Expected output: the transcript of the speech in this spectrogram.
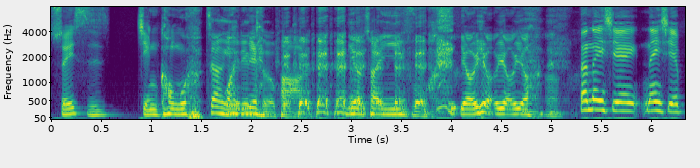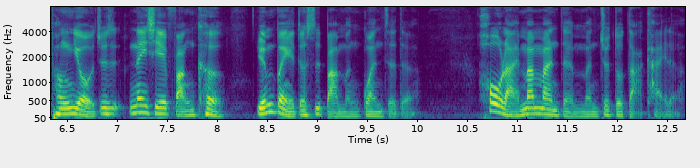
随时监控我。这样有点可怕。你有穿衣服？有有有有。嗯那那些那些朋友，就是那些房客，原本也都是把门关着的，后来慢慢的门就都打开了，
